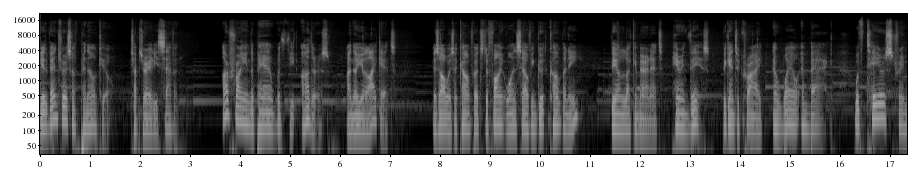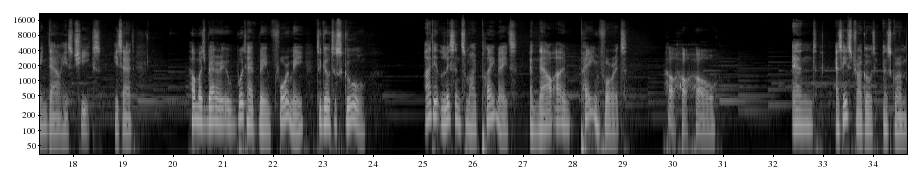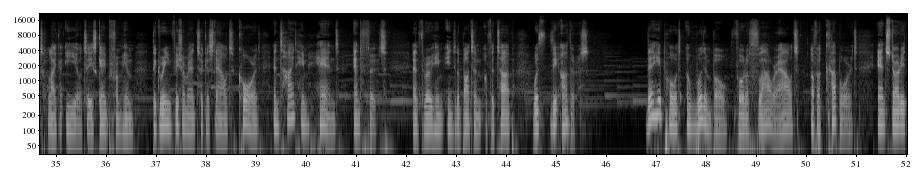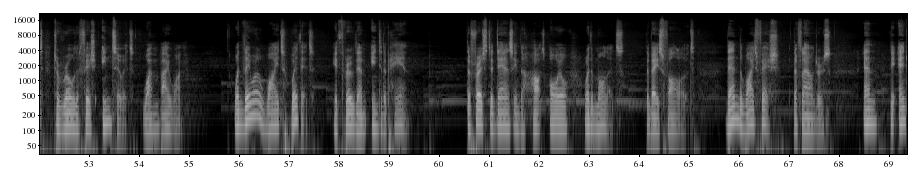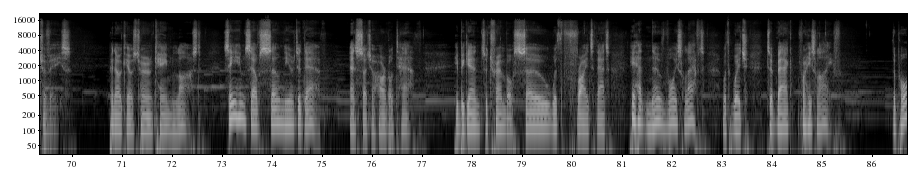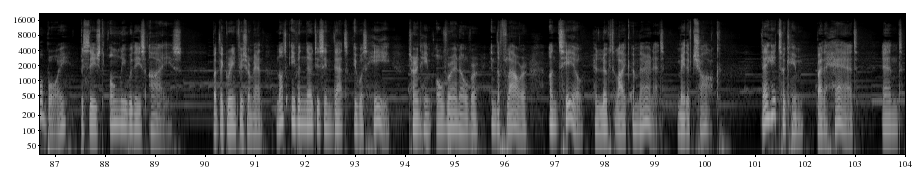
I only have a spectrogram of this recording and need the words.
The Adventures of Pinocchio, Chapter 87. Are frying the pan with the others. I know you like it. It's always a comfort to find oneself in good company. The unlucky marionette, hearing this, began to cry and wail and beg. With tears streaming down his cheeks, he said, How much better it would have been for me to go to school. I did listen to my playmates, and now I am paying for it. Ho ho ho. And as he struggled and squirmed like an eel to escape from him, the green fisherman took a stout cord and tied him hand and foot, and threw him into the bottom of the tub with the others. Then he pulled a wooden bowl full of flour out of a cupboard and started to roll the fish into it one by one. When they were white with it, he threw them into the pan. The first to dance in the hot oil were the mullets. The bass followed. Then the white fish, the flounders, and the anchovies. Pinocchio's turn came last. Seeing himself so near to death, and such a horrible death, he began to tremble so with fright that he had no voice left with which to beg for his life. The poor boy, besieged only with his eyes, but the green fisherman, not even noticing that it was he, turned him over and over in the flour until he looked like a marionette made of chalk. Then he took him by the head and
